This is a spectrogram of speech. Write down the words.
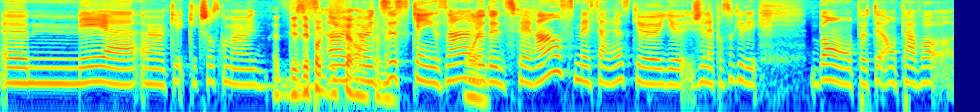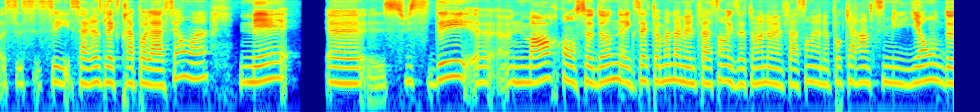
Euh, mais à quelque chose comme un... Des époques différentes. Un, 10-15 ans là, de différence, mais ça reste que j'ai l'impression qu'il y a des... Bon, on peut, on peut avoir... ça reste l'extrapolation, hein, mais euh, suicider, euh, une mort qu'on se donne exactement de la même façon, exactement de la même façon. Il n'y en a pas 46 millions de,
